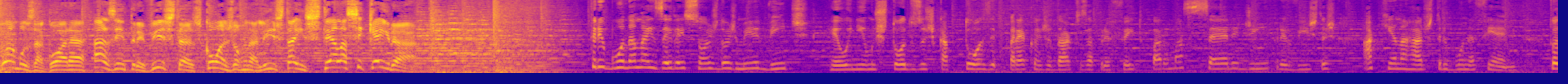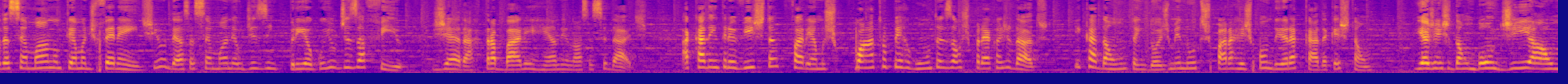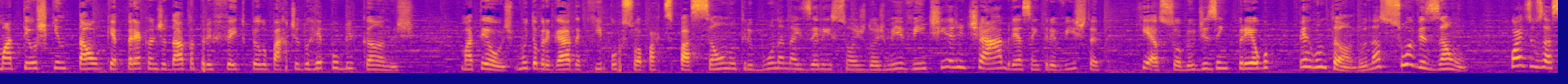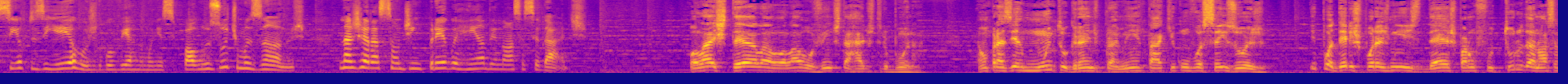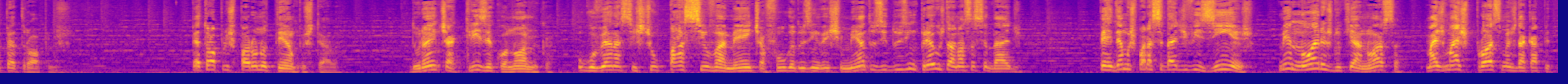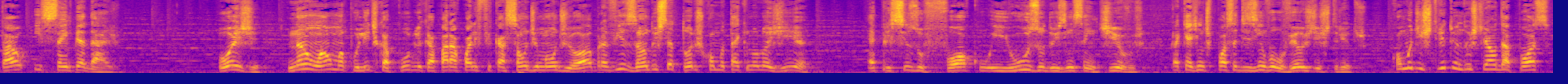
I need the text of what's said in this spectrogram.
Vamos agora às entrevistas com a jornalista Estela Siqueira. Tribuna nas eleições 2020. Reunimos todos os 14 pré-candidatos a prefeito para uma série de entrevistas aqui na Rádio Tribuna FM. Toda semana um tema diferente. E o dessa semana é o desemprego e o desafio de gerar trabalho e renda em nossa cidade. A cada entrevista, faremos quatro perguntas aos pré-candidatos e cada um tem dois minutos para responder a cada questão. E a gente dá um bom dia ao Matheus Quintal, que é pré-candidato a prefeito pelo Partido Republicanos. Matheus, muito obrigada aqui por sua participação no Tribuna nas eleições 2020 e a gente abre essa entrevista que é sobre o desemprego, perguntando, na sua visão, quais os acertos e erros do governo municipal nos últimos anos na geração de emprego e renda em nossa cidade? Olá, Estela. Olá, ouvintes da Rádio Tribuna. É um prazer muito grande para mim estar aqui com vocês hoje e poder expor as minhas ideias para um futuro da nossa Petrópolis. Petrópolis parou no tempo, Estela. Durante a crise econômica, o governo assistiu passivamente à fuga dos investimentos e dos empregos da nossa cidade. Perdemos para cidades vizinhas, menores do que a nossa, mas mais próximas da capital e sem pedágio. Hoje, não há uma política pública para a qualificação de mão de obra visando os setores como tecnologia. É preciso foco e uso dos incentivos para que a gente possa desenvolver os distritos, como o Distrito Industrial da Posse,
